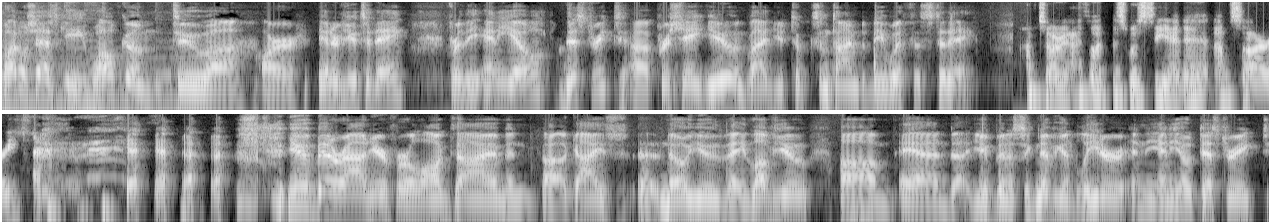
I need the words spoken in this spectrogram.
Bud welcome to uh, our interview today for the NEO District. Uh, appreciate you and glad you took some time to be with us today. I'm sorry, I thought this was CNN. I'm sorry. You've been around here for a long time, and uh, guys uh, know you, they love you, um, and uh, you've been a significant leader in the NEO District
